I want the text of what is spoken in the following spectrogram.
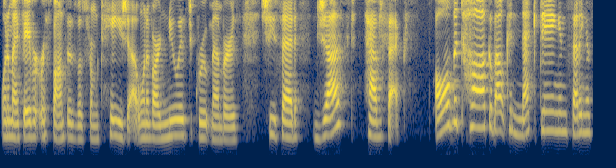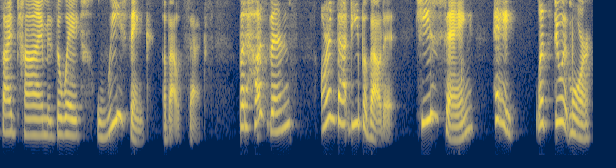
One of my favorite responses was from Tasia, one of our newest group members. She said, Just have sex. All the talk about connecting and setting aside time is the way we think about sex. But husbands aren't that deep about it. He's saying, hey, let's do it more.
